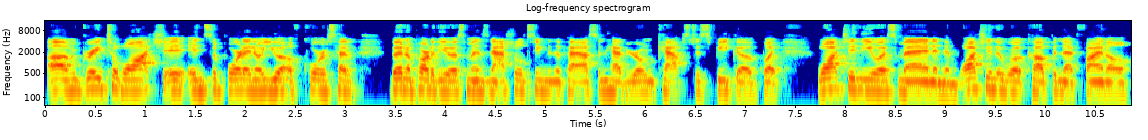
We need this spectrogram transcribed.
Um, great to watch and support. I know you, of course, have been a part of the U.S. men's national team in the past and have your own caps to speak of, but watching the U.S. men and then watching the World Cup in that final,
